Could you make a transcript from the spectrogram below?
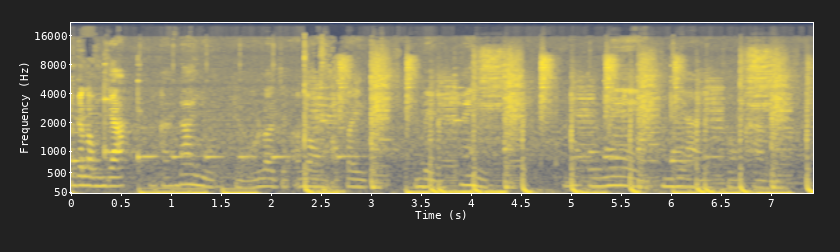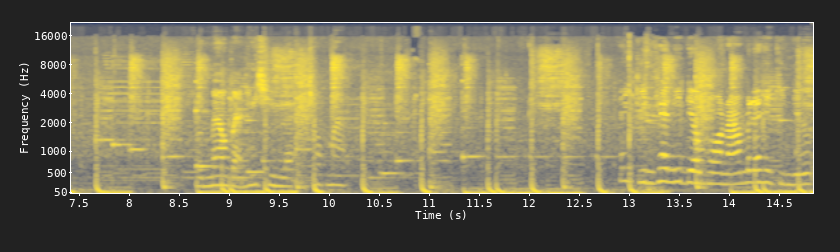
ักกะลองยักษ์นะคะได้อยู่ เดี๋ยวเราจะลองเอาไปแบ่งให้คุณแม่คุณยายลองทานเลยส่วนแมวแบ่งให้ชิมแล้วชอบมาก ให้กินแค่นิดเดียวพอนะไม่ได้ให้กินเยอะ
